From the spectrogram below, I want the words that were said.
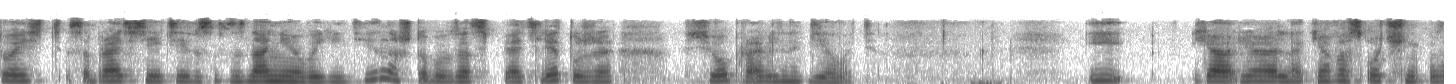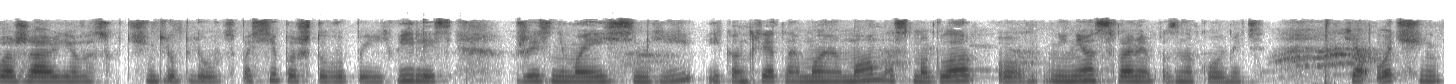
то есть собрать все эти знания воедино чтобы в двадцать пять лет уже всё правильно делать. И я реально я вас очень уважаю я вас очень люблю. Спасибо что вы появились в жизни моей семьи и конкретно моя мама смогла меня с вами познакомить. Я очень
